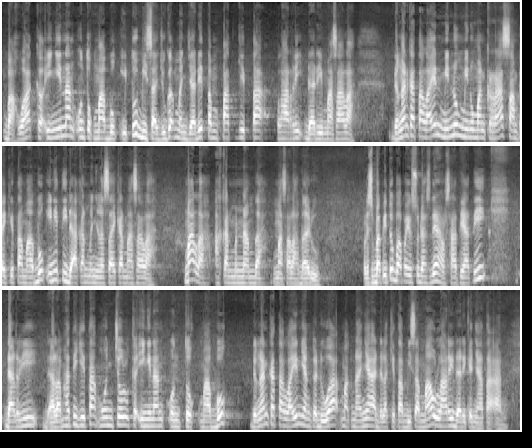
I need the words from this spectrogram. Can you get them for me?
bahwa keinginan untuk mabuk itu bisa juga menjadi tempat kita lari dari masalah. Dengan kata lain, minum minuman keras sampai kita mabuk ini tidak akan menyelesaikan masalah, malah akan menambah masalah baru. Oleh sebab itu Bapak yang sudah sedih harus hati-hati dari dalam hati kita muncul keinginan untuk mabuk. Dengan kata lain yang kedua maknanya adalah kita bisa mau lari dari kenyataan.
